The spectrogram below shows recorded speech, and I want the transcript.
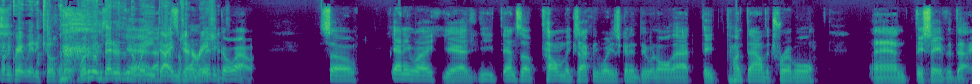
What a great way to kill Kirk. Would have been better than the way he that- died in that's a fun way to go out. So anyway, yeah, he ends up telling him exactly what he's going to do and all that. They hunt down the Tribble, and they save the day.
